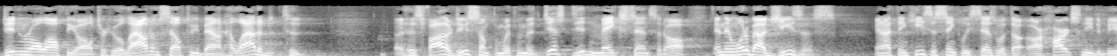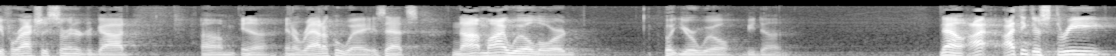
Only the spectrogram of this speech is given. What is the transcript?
didn't roll off the altar, who allowed himself to be bound, allowed to, to uh, his father do something with him that just didn't make sense at all. And then what about Jesus? And I think he succinctly says what the, our hearts need to be if we're actually surrendered to God um, in, a, in a radical way is that's not my will, Lord, but your will be done. Now, I, I think there's three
